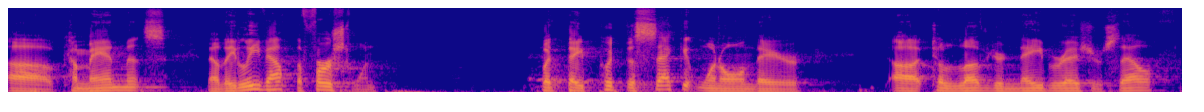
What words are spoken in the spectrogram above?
uh, commandments. Now, they leave out the first one, but they put the second one on there uh, to love your neighbor as yourself.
